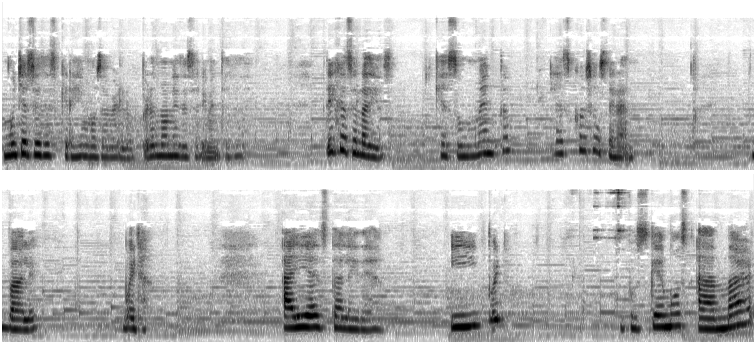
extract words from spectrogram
Muchas veces creemos saberlo, pero no necesariamente. Déjaselo a Dios, que a su momento las cosas serán. Vale. Bueno, ahí está la idea. Y bueno, busquemos amar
